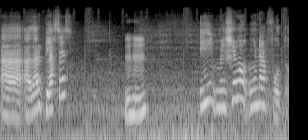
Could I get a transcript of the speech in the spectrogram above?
a, a dar clases y me llevo una foto.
